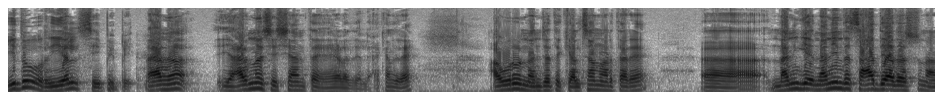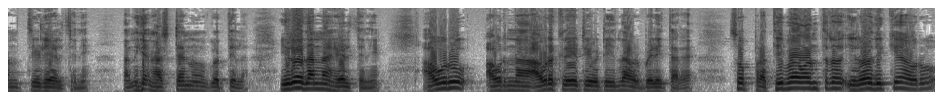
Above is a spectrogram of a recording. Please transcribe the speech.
ಇದು ರಿಯಲ್ ಸಿ ಪಿ ಪಿ. ನಾನು ಯಾರನ್ನೂ ಶಿಷ್ಯ ಅಂತ ಹೇಳೋದಿಲ್ಲ. ಯಾಕಂದರೆ, ಅವರು ನನ್ನ ಜೊತೆ ಕೆಲಸ ಮಾಡ್ತಾರೆ. ನನಗೆ, ನನ್ನಿಂದ ಸಾಧ್ಯ ಆದಷ್ಟು ನಾನು ತಿಳಿ ಹೇಳ್ತೀನಿ. ನನಗೇನು ಅಷ್ಟೇನು ಗೊತ್ತಿಲ್ಲ. ಇರೋದನ್ನು ಹೇಳ್ತೀನಿ. ಅವರು ಅವ್ರನ್ನ, ಅವರ ಕ್ರಿಯೇಟಿವಿಟಿಯಿಂದ ಅವ್ರು ಬೆಳೀತಾರೆ. ಸೊ ಪ್ರತಿಭಾವಂತರು ಇರೋದಕ್ಕೆ ಅವರು,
